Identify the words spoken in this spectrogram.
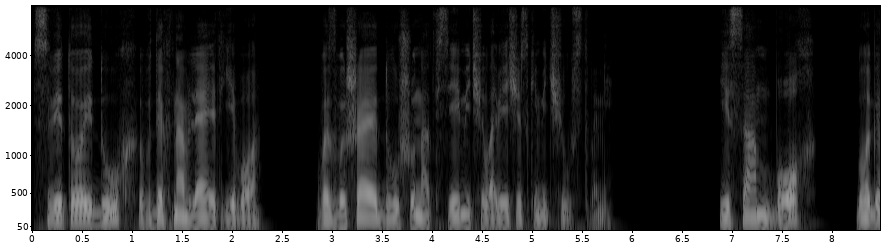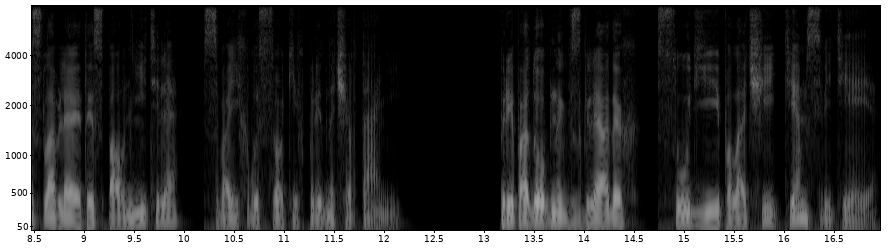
Святой Дух вдохновляет его, возвышая душу над всеми человеческими чувствами. И сам Бог благословляет исполнителя своих высоких предначертаний. При подобных взглядах судьи и палачи тем святее,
